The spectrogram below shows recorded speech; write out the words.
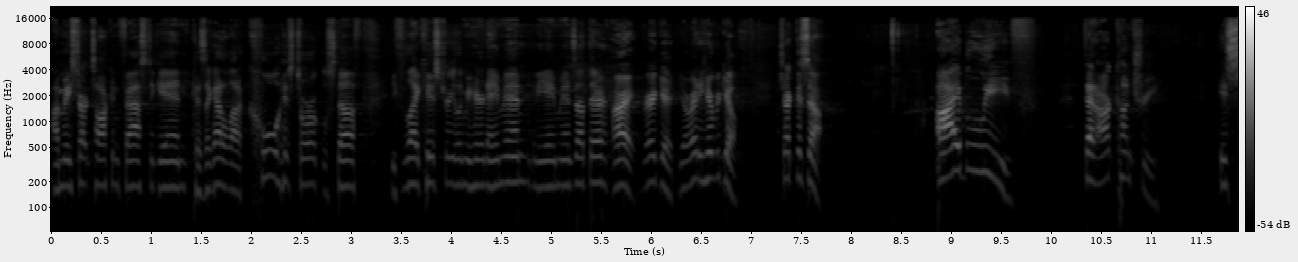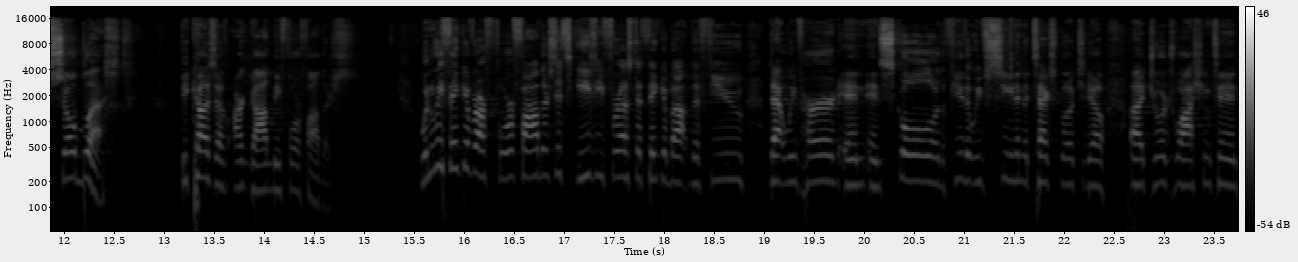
I may start talking fast again because I got a lot of cool historical stuff. If you like history, let me hear an amen. Any amens out there? All right, very good. Y'all ready? Here we go. Check this out. I believe that our country is so blessed because of our godly forefathers. When we think of our forefathers, it's easy for us to think about the few that we've heard in, in school or the few that we've seen in the textbooks, you know, uh, George Washington,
